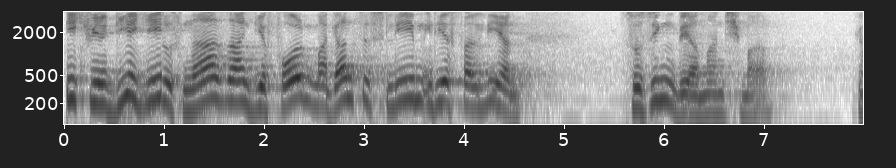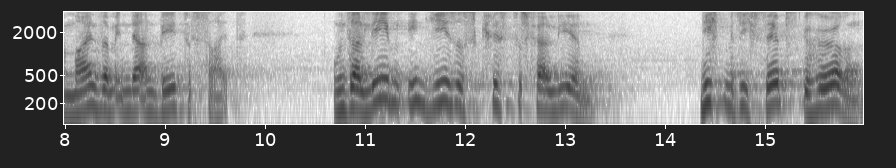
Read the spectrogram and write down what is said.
Ich will dir, Jesus, nahe sein, dir folgen, mein ganzes Leben in dir verlieren. So singen wir manchmal gemeinsam in der Anbetungszeit. Unser Leben in Jesus Christus verlieren, nicht mehr sich selbst gehören.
